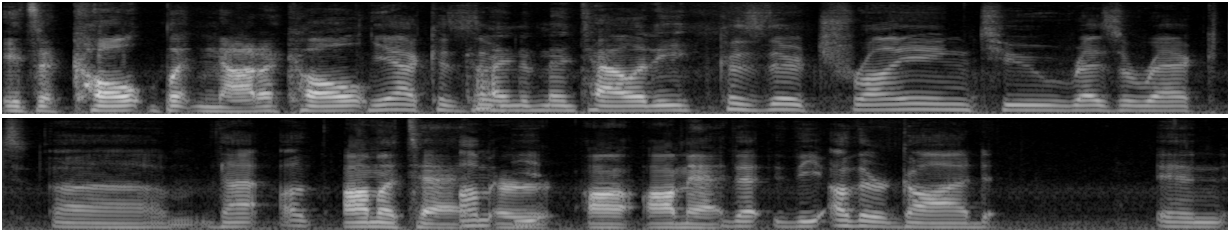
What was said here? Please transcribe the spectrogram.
it's a cult but not a cult Yeah, because kind of mentality. because they're trying to resurrect um, that uh, Amatet Um, or uh, Ammit, that the other god, and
